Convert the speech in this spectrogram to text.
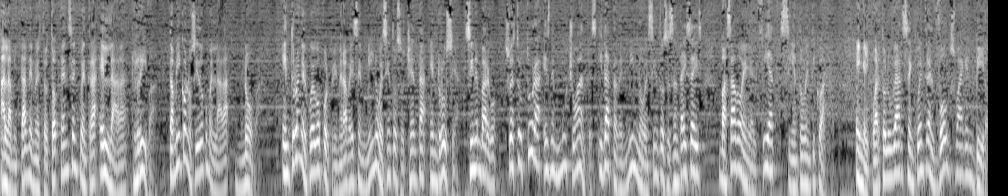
A la mitad de nuestro top 10 se encuentra el Lada Riva, también conocido como el Lada Nova entró en el juego por primera vez en 1980 en Rusia. Sin embargo, su estructura es de mucho antes y data de 1966 basado en el Fiat 124. En el cuarto lugar se encuentra el Volkswagen Beetle,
